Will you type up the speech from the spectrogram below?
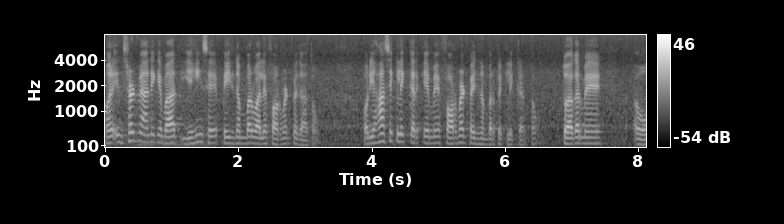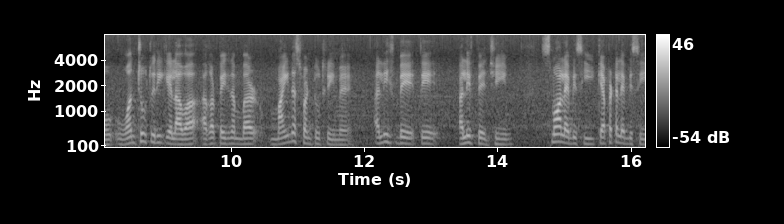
और इंसर्ट में आने के बाद यहीं से पेज नंबर वाले फॉर्मेट में जाता हूँ। और यहाँ से क्लिक करके मैं फॉर्मेट पेज नंबर पे क्लिक करता हूँ। तो अगर मैं वन टू थ्री के अलावा अगर page number minus one two three में अलिफ बे ते अलिफ बे जीम small A B C capital A B C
